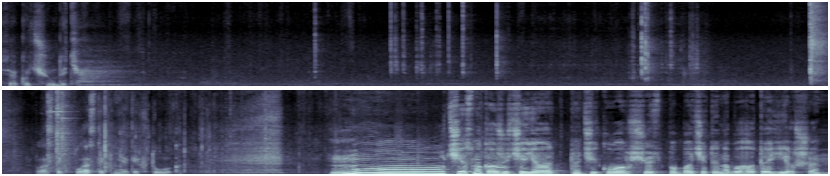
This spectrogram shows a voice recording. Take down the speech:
всяко чудить. Пластик пластик, ніяких втулок. Ну, чесно кажучи, я очікував щось побачити набагато гірше.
